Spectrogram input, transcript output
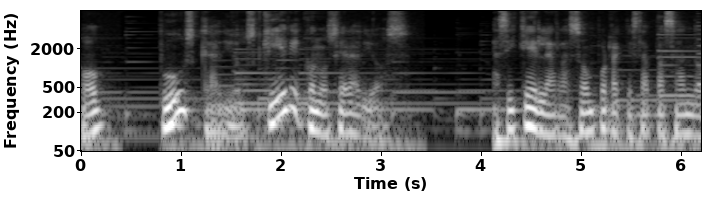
Job busca a Dios, quiere conocer a Dios. Así que la razón por la que está pasando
